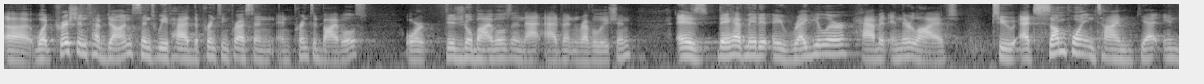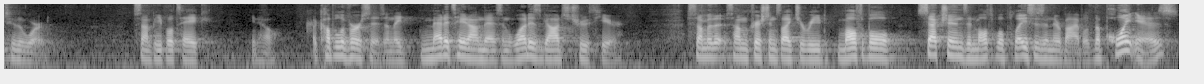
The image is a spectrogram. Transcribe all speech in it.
uh, what Christians have done since we've had the printing press and, and printed Bibles, or digital Bibles in that Advent and Revolution, is they have made it a regular habit in their lives to, at some point in time, get into the Word. Some people take, you know, a couple of verses and they meditate on this and what is God's truth here. Some, of the, some Christians like to read multiple sections and multiple places in their Bible. The point is,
